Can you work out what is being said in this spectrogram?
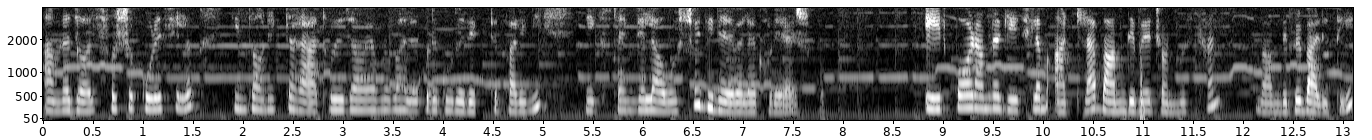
আমরা জল স্পর্শ করেছিলাম, কিন্তু অনেকটা রাত হয়ে যাওয়ায় আমরা ভালো করে ঘুরে দেখতে পারিনি। নেক্সট টাইম গেলে অবশ্যই দিনের বেলা ঘুরে আসব। এরপর আমরা গিয়েছিলাম আটলা, বামদেবের জন্মস্থান, বামদেবের বাড়িতেই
